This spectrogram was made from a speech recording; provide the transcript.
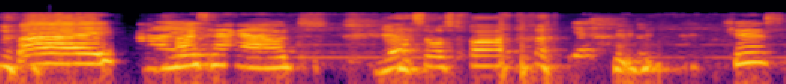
bye. Bye. Nice hangout. yes, it was fun. yeah. Cheers.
